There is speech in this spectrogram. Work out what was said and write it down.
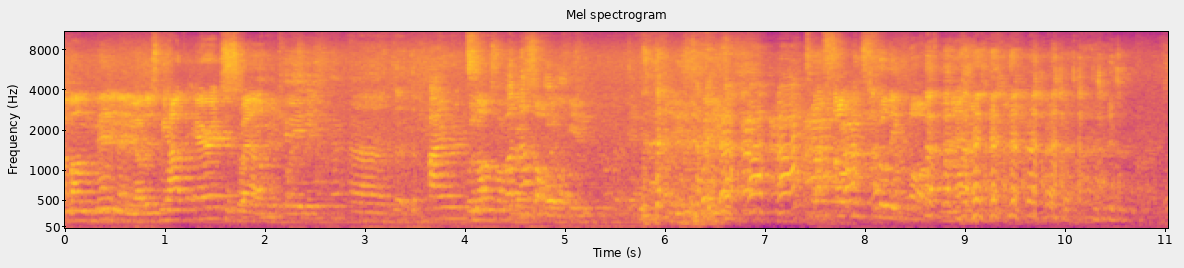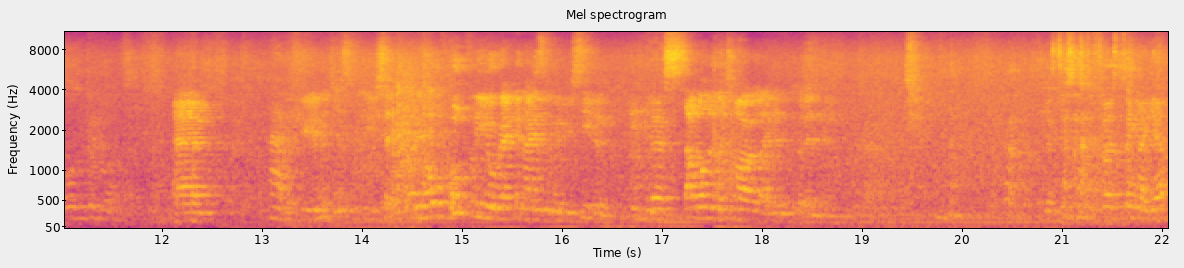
among many, many others. We have Eric as well. Uh, the, the pirates, We're not talking but about not all. Solomon Kane. It's not Solomon's fully caught. um, I have a few images. You said, hopefully you'll recognize them when you see them. Yes, That one in the tile I didn't put in there. Yes, this is the first thing I get.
